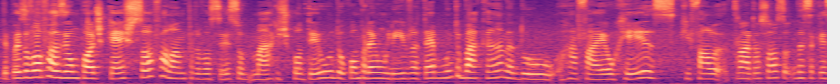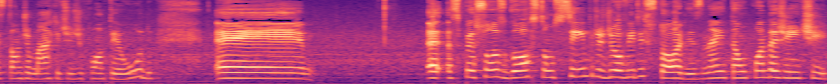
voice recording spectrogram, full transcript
depois eu vou fazer um podcast só falando para vocês sobre marketing de conteúdo. Eu comprei um livro até muito bacana do Rafael Reis, que fala, trata só dessa questão de marketing de conteúdo. É, é, as pessoas gostam sempre de ouvir histórias, né? Então, quando a gente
